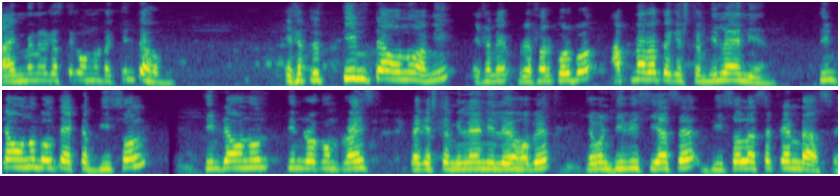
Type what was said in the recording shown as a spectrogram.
লাইনম্যানের কাছ থেকে অনুটা কিনতে হবে। এক্ষেত্রে তিনটা অনু আমি এখানে প্রেফার করব। আপনারা প্যাকেজটা মিলিয়ে নিয়েন। তিনটা অনু বলতে একটা বিসল তিনটা অনু তিন রকম প্রাইস প্যাকেজটা মিলিয়ে নিলে হবে। যেমন ডিভিসি আছে ভিসল আছে টেন্ডা আছে।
